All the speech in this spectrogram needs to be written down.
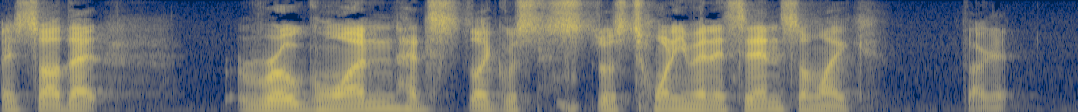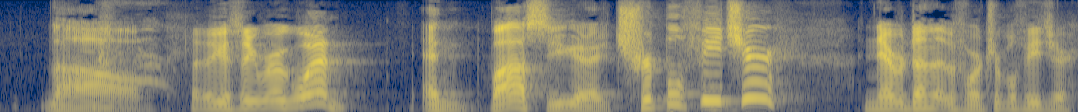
I saw that Rogue One had like was was 20 minutes in, so I'm like, fuck it. oh, I think I'll see Rogue One. and wow, so you got a triple feature? Never done that before. Triple feature.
